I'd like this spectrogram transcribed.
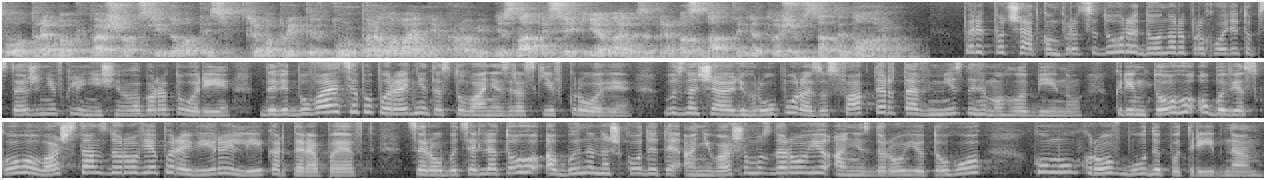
то треба по-перше обслідуватись, треба прийти в пункт переливання крові, дізнатися, які аналізи треба здати для того, щоб стати донором. Перед початком процедури донори проходять обстеження в клінічній лабораторії, де відбувається попереднє тестування зразків крові, визначають групу, резус-фактор та вміст гемоглобіну. Крім того, обов'язково ваш стан здоров'я перевірить лікар-терапевт. Це робиться для того, аби не нашкодити ані вашому здоров'ю, ані здоров'ю того, кому кров буде потрібна.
